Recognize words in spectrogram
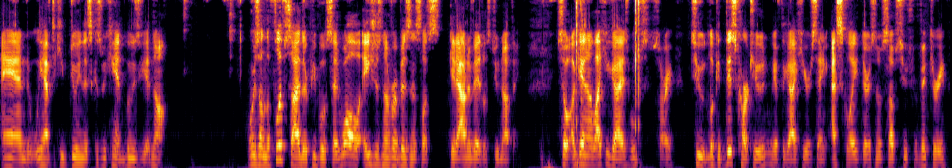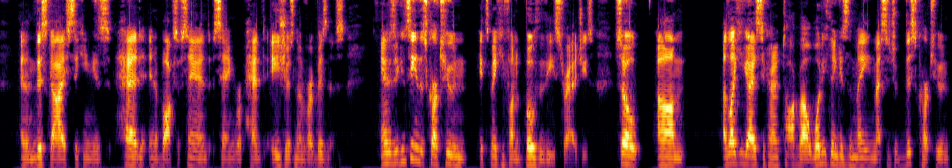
and we have to keep doing this because we can't lose Vietnam. Whereas on the flip side, there are people who said, well, Asia's none of our business, let's get out of it, let's do nothing. So again, I'd like you guys, whoops, sorry, to look at this cartoon. We have the guy here saying, escalate, there's no substitute for victory. And then this guy sticking his head in a box of sand saying, repent, Asia is none of our business. And as you can see in this cartoon, it's making fun of both of these strategies. So, um, I'd like you guys to kind of talk about what do you think is the main message of this cartoon?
